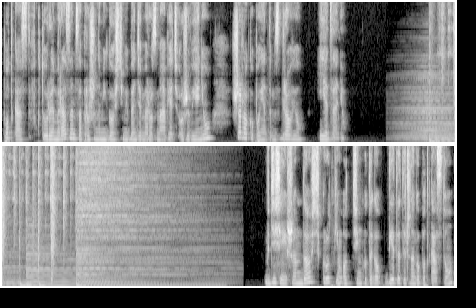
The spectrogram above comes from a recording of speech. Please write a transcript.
Podcast, w którym razem z zaproszonymi gośćmi będziemy rozmawiać o żywieniu, szeroko pojętym zdrowiu i jedzeniu. W dzisiejszym, dość krótkim odcinku tego dietetycznego podcastu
